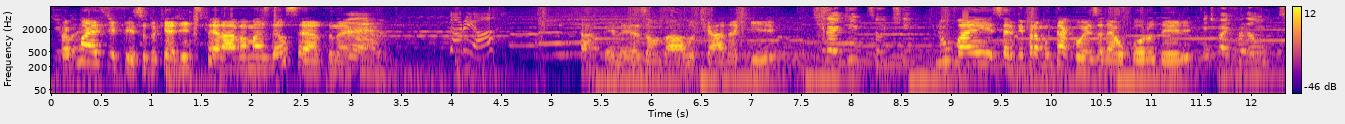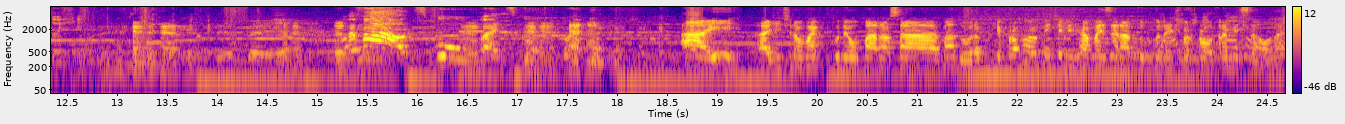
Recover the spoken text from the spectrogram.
De Foi boa. mais difícil do que a gente esperava, mas deu certo, né, É. cara? Tá, beleza, vamos dar uma luteada aqui. Grande sushi. Não vai servir pra muita coisa, né? O couro dele. A gente pode fazer um sushi. Meu Deus. Foi mal, desculpa, desculpa. Aí a gente não vai poder upar nossa armadura, porque provavelmente ele já vai zerar tudo quando a gente for pra outra missão, né?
